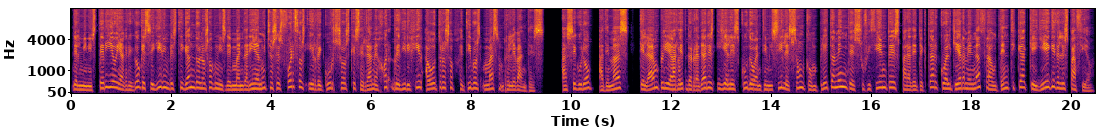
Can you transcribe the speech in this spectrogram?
del ministerio y agregó que seguir investigando los ovnis demandaría muchos esfuerzos y recursos que será mejor redirigir a otros objetivos más relevantes. Aseguró, además, que la amplia red de radares y el escudo antimisiles son completamente suficientes para detectar cualquier amenaza auténtica que llegue del espacio.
